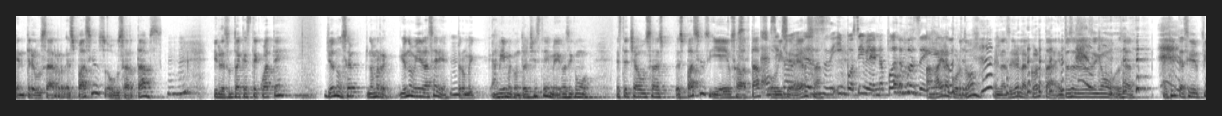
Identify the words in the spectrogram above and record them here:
entre usar espacios o usar tabs. Y resulta que este cuate Yo no sé, no me, yo no vi la serie, pero me, alguien me contó el chiste y me dijo así como, este chavo usaba es- espacios y ella usaba tabs Así o viceversa. es imposible, no podemos seguir. Ajá, y la cortó. En la serie la corta. Entonces es así como, o sea, hay gente así de piqui,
